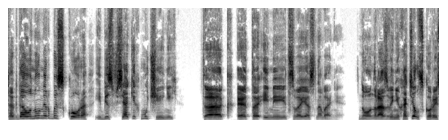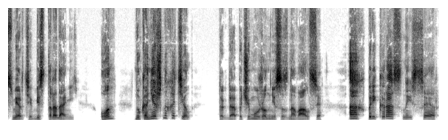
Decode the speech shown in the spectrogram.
Тогда он умер бы скоро и без всяких мучений. Так, это имеет свои основания. Но он разве не хотел скорой смерти без страданий? Он? Ну, конечно, хотел. Тогда почему же он не сознавался? Ах, прекрасный сэр,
